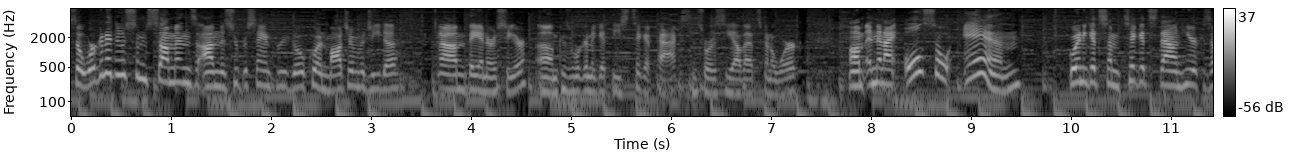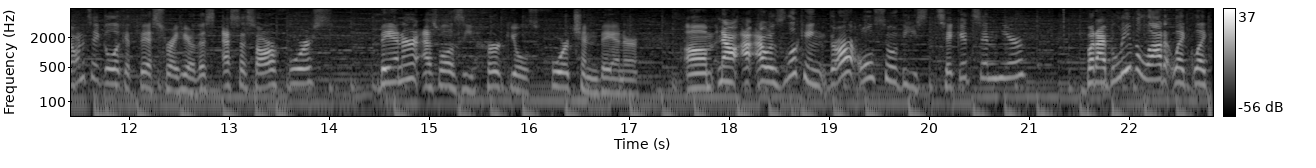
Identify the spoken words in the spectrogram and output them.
So we're going to do some summons on the Super Saiyan 3 Goku and Majin Vegeta um, banners here, because um, we're going to get these ticket packs and sort of see how that's going to work. Um, and then I also am going to get some tickets down here, because I want to take a look at this right here, this SSR Force banner, as well as the Hercules Fortune banner. Um, now, I, I was looking, there are also these tickets in here, but I believe a lot of, like, like,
